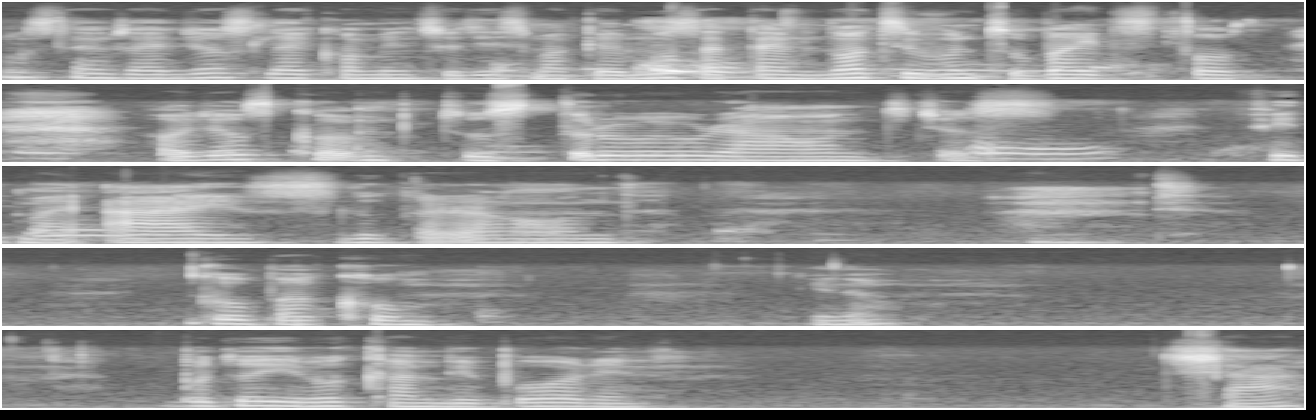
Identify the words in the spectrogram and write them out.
most times i just like coming to this market. Most of the time not even to buy the stuff. I'll just come to stroll around just feed my eyes look around and go back home you know? But even can be boring sha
